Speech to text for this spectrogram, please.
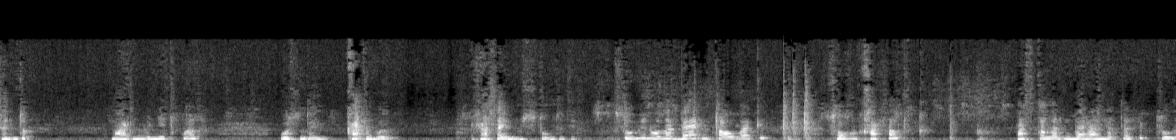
түндік марльмен нетіп қойдық осындай кәдімгі жасаймыз столды деп сонымен олар бәрін тауып әкеліп соған қарсы алдық. Басқалардың бәрі ана жақта жүрді сол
